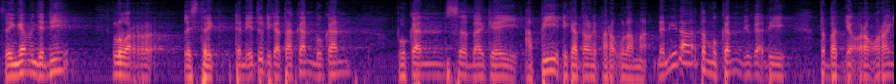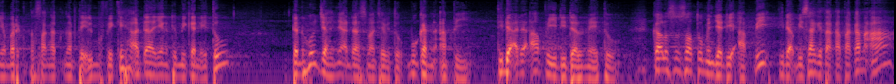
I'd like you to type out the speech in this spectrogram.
sehingga menjadi keluar listrik. Dan itu dikatakan bukan bukan sebagai api dikatakan oleh para ulama. Dan kita temukan juga di tempatnya orang-orang yang mereka sangat mengerti ilmu fikih ada yang demikian itu. Dan hujahnya ada semacam itu. Bukan api tidak ada api di dalamnya itu kalau sesuatu menjadi api, tidak bisa kita katakan ah,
